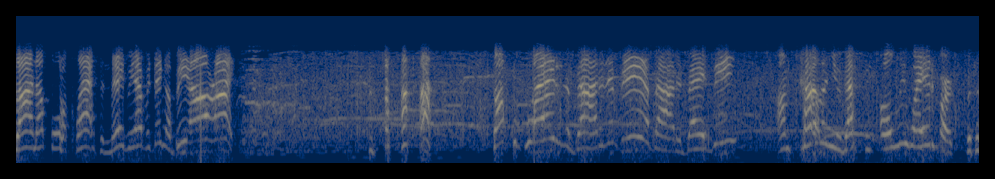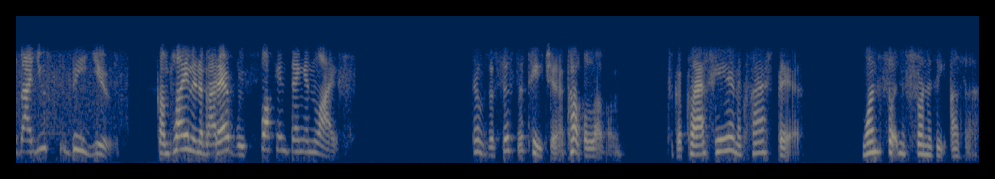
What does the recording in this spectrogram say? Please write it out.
sign up for a class and maybe everything will be all right. Stop complaining about it and be about it, baby. I'm telling you, that's the only way it works because I used to be you, complaining about every fucking thing in life. There was a sister teacher, a couple of them. Took a class here and a class there, one foot in front of the other.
